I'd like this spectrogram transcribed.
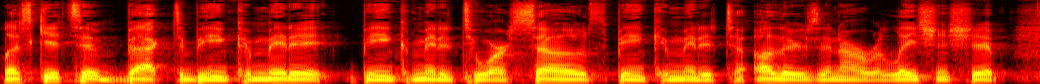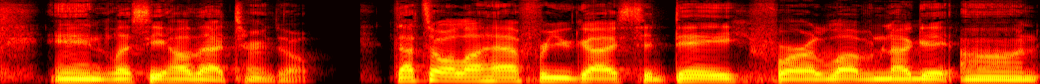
let's get to back to being committed, being committed to ourselves, being committed to others in our relationship, and let's see how that turns out. That's all I have for you guys today for our love nugget on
